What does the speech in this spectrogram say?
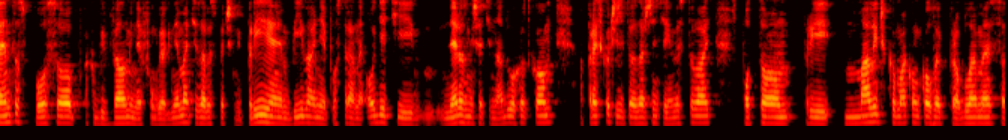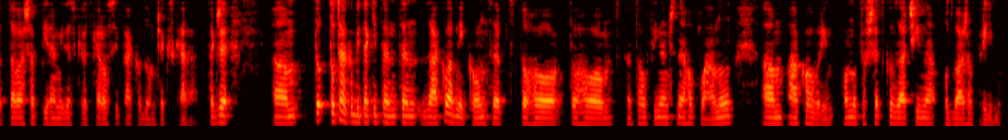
tento spôsob akoby veľmi nefunguje. Ak nemáte zabezpečený príjem, bývanie, postarané o deti, nerozmýšľate nad dôchodkom a preskočíte to a začnete investovať, potom pri maličkom akomkoľvek probléme sa tá vaša pyramída skrátka rozsype ako domček z karát. Takže um, to, toto je akoby taký ten, ten základný koncept toho, toho, toho finančného plánu um, a ako hovorím, ono to všetko začína od vášho príjmu.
